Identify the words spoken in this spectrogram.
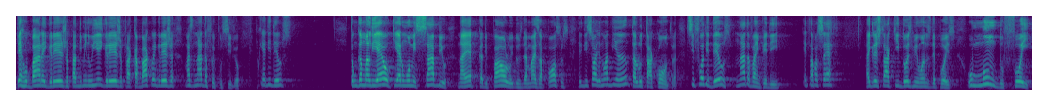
derrubar a igreja, para diminuir a igreja, para acabar com a igreja, mas nada foi possível, porque é de Deus. Então, Gamaliel, que era um homem sábio na época de Paulo e dos demais apóstolos, ele disse: Olha, não adianta lutar contra. Se for de Deus, nada vai impedir. Ele estava certo. A igreja está aqui dois mil anos depois. O mundo foi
